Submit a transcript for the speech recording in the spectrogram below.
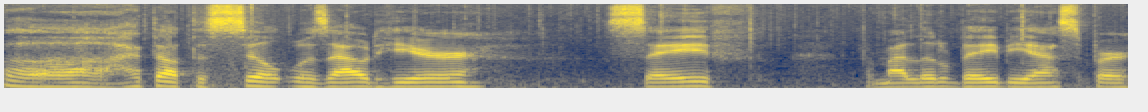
Oh, I thought the silt was out here, safe, for my little baby Esper.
